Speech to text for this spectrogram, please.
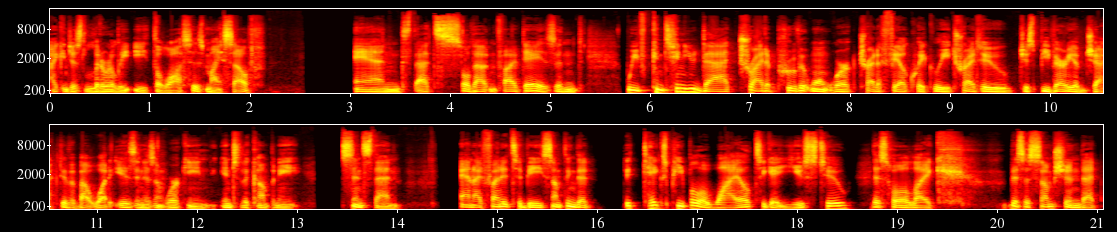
I can just literally eat the losses myself and that's sold out in five days. And we've continued that, try to prove it won't work, try to fail quickly, try to just be very objective about what is and isn't working into the company since then. And I find it to be something that it takes people a while to get used to this whole like this assumption that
